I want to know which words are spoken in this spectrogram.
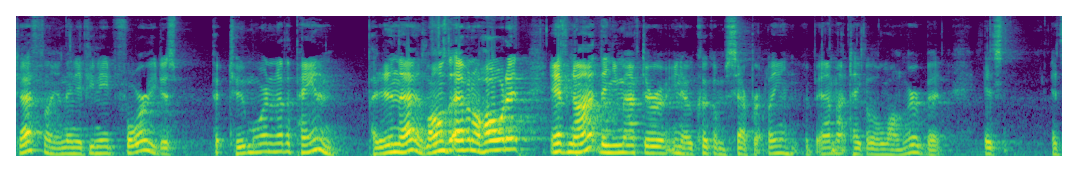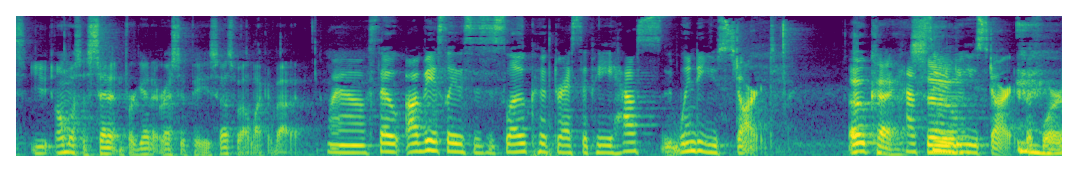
Definitely. And then if you need four, you just put two more in another pan and put it in the oven. As long as the oven will hold it. If not, then you might have to, you know, cook them separately. That might take a little longer, but it's it's almost a set it and forget it recipe. So that's what I like about it. Wow. So obviously this is a slow cooked recipe. How when do you start? Okay. How so, soon do you start before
